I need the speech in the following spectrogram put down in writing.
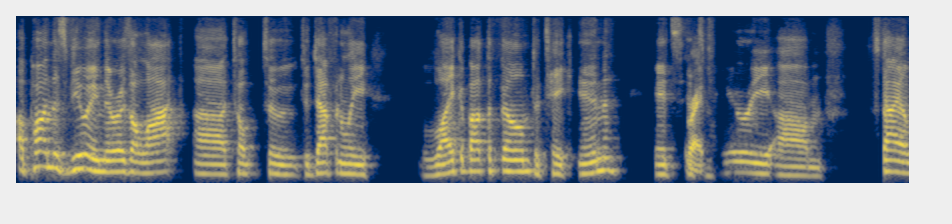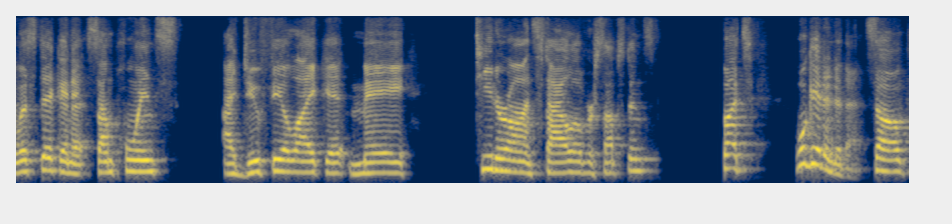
upon this viewing, there was a lot uh, to, to to definitely like about the film to take in. It's, right. it's very um, stylistic, and at some points, I do feel like it may teeter on style over substance, but we'll get into that. So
